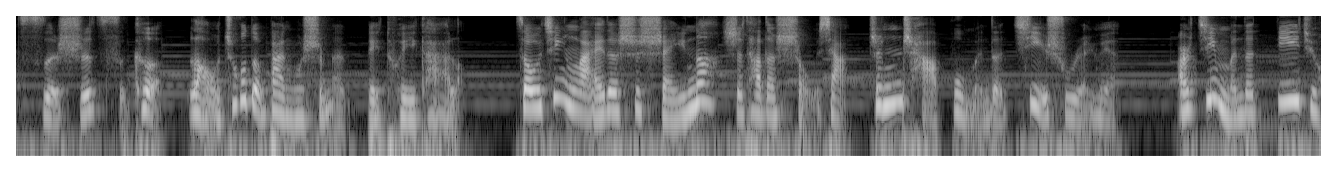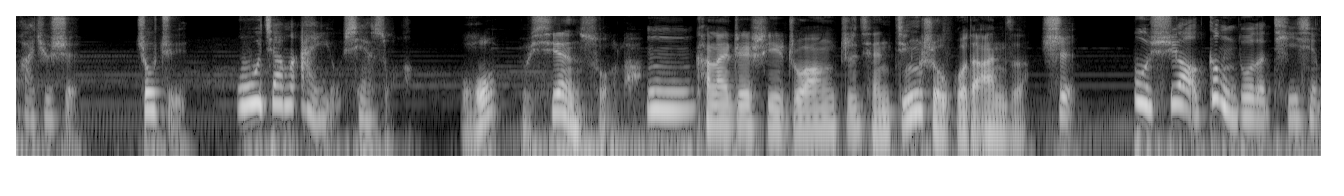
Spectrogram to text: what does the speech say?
此时此刻，老周的办公室门被推开了，走进来的是谁呢？是他的手下侦查部门的技术人员。而进门的第一句话就是：“周局，乌江案有线索了。哦，有线索了。”嗯，看来这是一桩之前经手过的案子。是不需要更多的提醒，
